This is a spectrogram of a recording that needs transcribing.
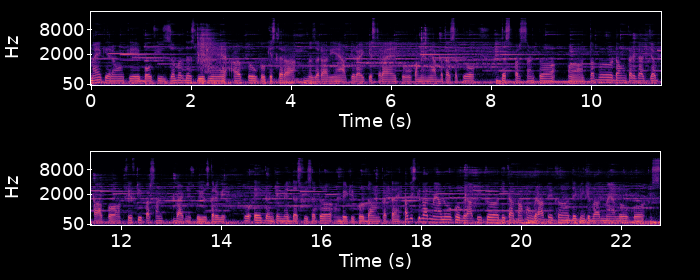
मैं कह रहा हूँ कि बहुत ही ज़बरदस्त बैटरी है। आप लोगों को किस तरह नज़र आ रही है? आपकी राय किस तरह है? तो कमेंट में आप बता सकते हो। दस परसेंट तब डाउन करेगा जब आप फिफ्टी परसेंट ब्राइटनेस को यूज़ करोगे। तो एक घंटे में दस फ़ीसद बैटरी को डाउन करता है। अब इसके बाद मैं आप लोगों को ग्राफिक दिखाता हूँ। ग्राफिक देखने के बाद मैं आप लोगों को इस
